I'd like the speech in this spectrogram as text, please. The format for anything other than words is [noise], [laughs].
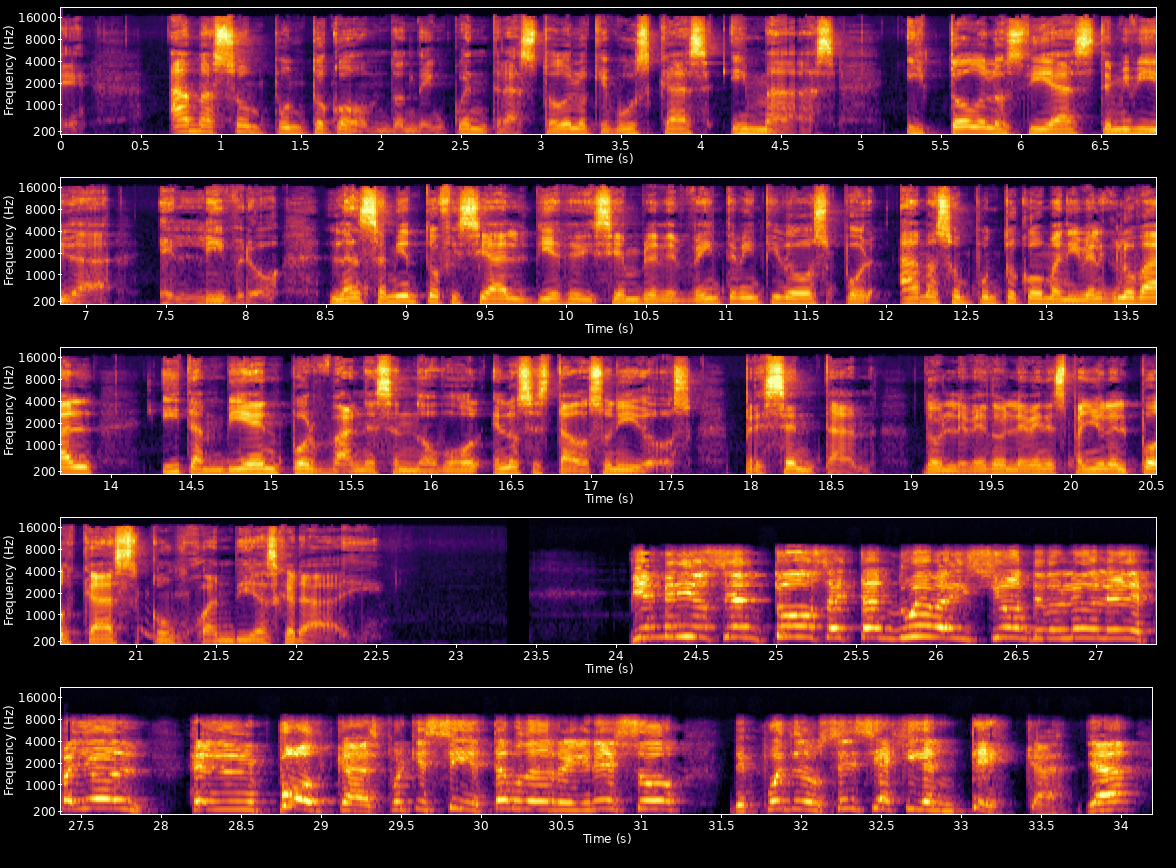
Amazon.com, donde encuentras todo lo que buscas y más. Y todos los días de mi vida, el libro. Lanzamiento oficial 10 de diciembre de 2022 por Amazon.com a nivel global y también por Barnes Noble en los Estados Unidos. Presentan WW en Español el podcast con Juan Díaz Garay. Bienvenidos sean todos a esta nueva edición de WW en Español, el podcast, porque sí, estamos de regreso después de una ausencia gigantesca, ¿ya?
